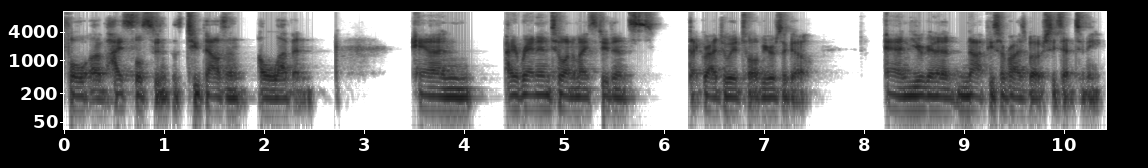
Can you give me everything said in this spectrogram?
full of high school students was 2011. And I ran into one of my students that graduated 12 years ago. And you're going to not be surprised by what she said to me.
